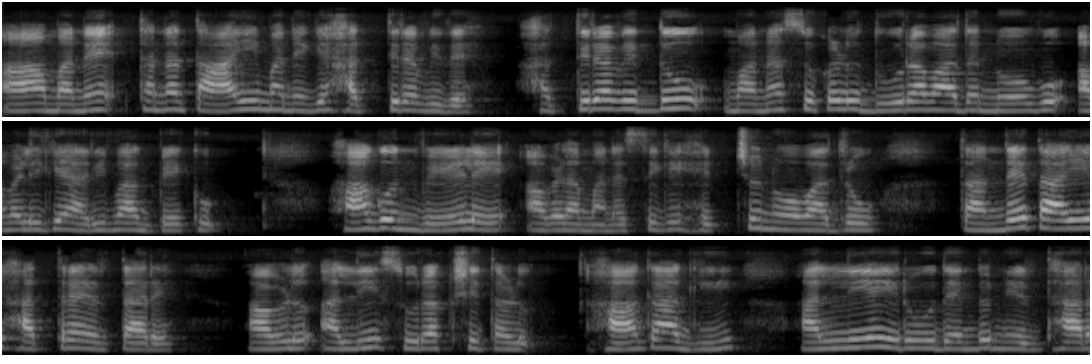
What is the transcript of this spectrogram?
ಆ ಮನೆ ತನ್ನ ತಾಯಿ ಮನೆಗೆ ಹತ್ತಿರವಿದೆ. ಹತ್ತಿರವಿದ್ದು ಮನಸ್ಸುಗಳು ದೂರವಾದ ನೋವು ಅವಳಿಗೆ ಅರಿವಾಗಬೇಕು. ಹಾಗೊಂದು ವೇಳೆ ಅವಳ ಮನಸ್ಸಿಗೆ ಹೆಚ್ಚು ನೋವಾದರೂ ತಂದೆ ತಾಯಿ ಹತ್ತಿರ ಇರ್ತಾರೆ. ಅವಳು ಅಲ್ಲಿ ಸುರಕ್ಷಿತಳು. ಹಾಗಾಗಿ ಅಲ್ಲಿಯೇ ಇರುವುದೆಂದು ನಿರ್ಧಾರ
